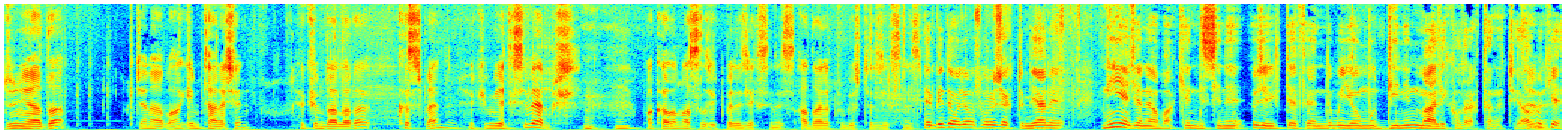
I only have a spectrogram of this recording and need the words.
dünyada Cenab-ı Hak imtihan için hükümdarlara kısmen hüküm yetkisi vermiş. Bakalım nasıl hükmedeceksiniz? Adalet mi göstereceksiniz? E bir de hocam soracaktım yani niye Cenab-ı Hak kendisini özellikle efendim bu yevmud dinin malik olarak tanıtıyor? Evet. Halbuki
